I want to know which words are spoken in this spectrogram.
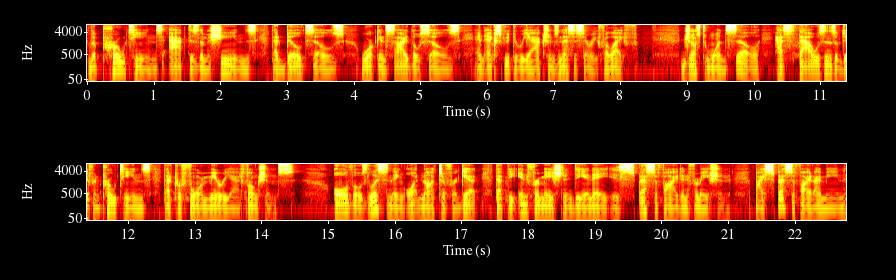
the proteins act as the machines that build cells, work inside those cells, and execute the reactions necessary for life. Just one cell has thousands of different proteins that perform myriad functions all those listening ought not to forget that the information in DNA is specified information. By specified, I mean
